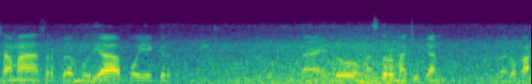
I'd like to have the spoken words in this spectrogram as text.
Sama Serba Mulia Voyager. Nah itu master majukan barokah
